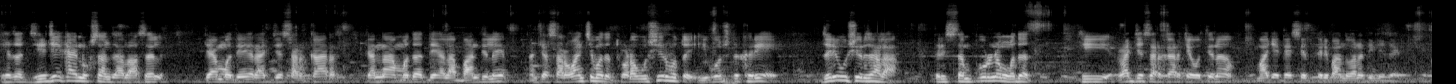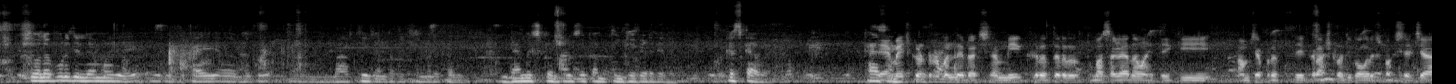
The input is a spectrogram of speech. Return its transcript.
ह्याचं जे जे काय नुकसान झालं असेल त्यामध्ये राज्य सरकार त्यांना मदत द्यायला बांधिलंय आणि त्या सर्वांची मदत थोडा उशीर होतोय ही गोष्ट खरी आहे. जरी उशीर झाला तरी संपूर्ण मदत ही राज्य सरकारच्या वतीनं माझ्या त्या शेतकरी बांधवांना दिली जाईल. सोलापूर जिल्ह्यामध्ये काही भारतीय जनता पक्षामध्ये चालू डॅमेज कंट्रोलचं काम तुमच्याकडे दिलं कसं काय? डॅमेज कंट्रोल म्हणण्यापेक्षा मी खरं तर तुम्हाला सगळ्यांना माहिती आहे की आमच्या प्रत्येक राष्ट्रवादी काँग्रेस पक्षाच्या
